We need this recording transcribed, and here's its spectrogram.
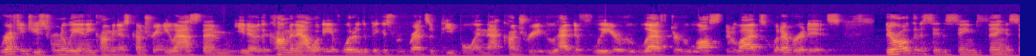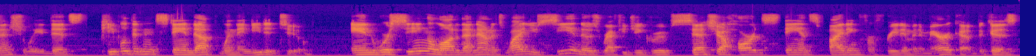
refugees from really any communist country, and you ask them, you know, the commonality of what are the biggest regrets of people in that country who had to flee or who left or who lost their lives, whatever it is, they're all going to say the same thing essentially that people didn't stand up when they needed to. And we're seeing a lot of that now. And it's why you see in those refugee groups such a hard stance fighting for freedom in America because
